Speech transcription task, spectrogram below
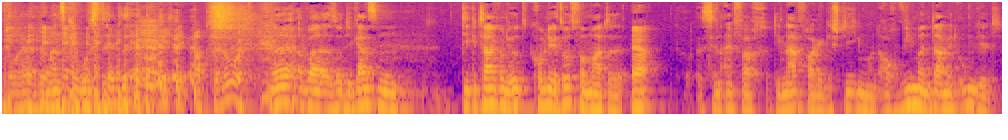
vorher, wenn man es gewusst hätte. Richtig, absolut. ne, aber so die ganzen digitalen Kommunikationsformate ja. sind einfach die Nachfrage gestiegen und auch wie man damit umgeht.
